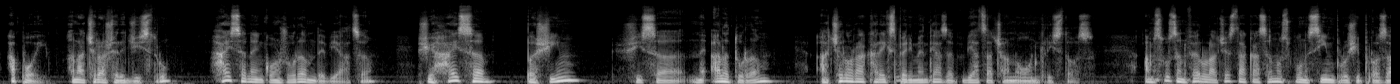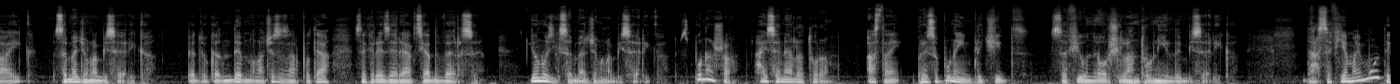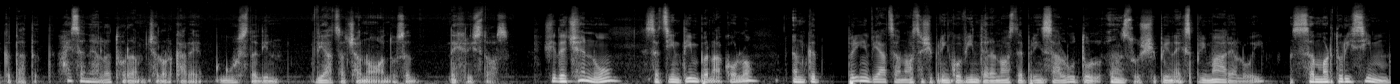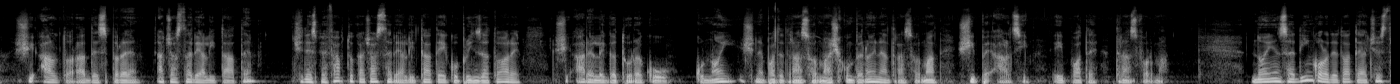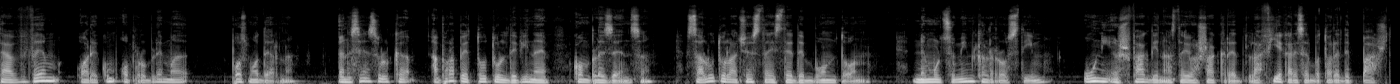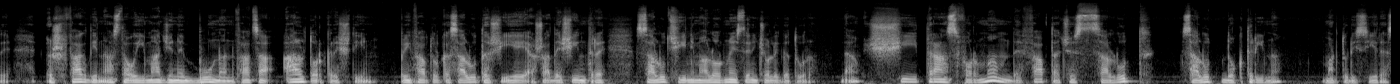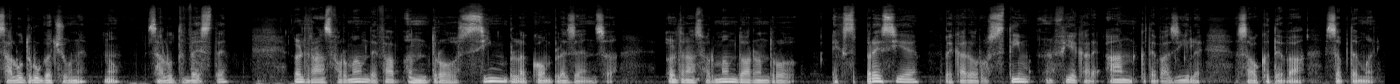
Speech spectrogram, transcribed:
Apoi, în același registru, hai să ne înconjurăm de viață și hai să pășim și să ne alăturăm acelora care experimentează viața cea nouă în Hristos. Am spus în felul acesta ca să nu spun simplu și prozaic să mergem la biserică, pentru că îndemnul acesta s-ar putea să creeze reacții adverse. Eu nu zic să mergem la biserică. Spun așa, hai să ne alăturăm. Asta presupune implicit să fiu uneori și la întruniri de biserică. Dar să fie mai mult decât atât. Hai să ne alăturăm celor care gustă din viața cea nouă adusă de Hristos. Și de ce nu să țintim până acolo, încât prin viața noastră și prin cuvintele noastre, prin salutul însuși și prin exprimarea lui, să mărturisim și altora despre această realitate și despre faptul că această realitate e cuprinzătoare și are legătură cu cu noi și ne poate transforma și cum pe noi ne-a transformat și pe alții îi poate transforma. Noi însă, dincolo de toate acestea, avem oarecum o problemă postmodernă, în sensul că aproape totul devine complezență, salutul acesta este de bon ton, ne mulțumim că îl rostim, unii își fac din asta, eu așa cred, la fiecare sărbătoare de Paște, își fac din asta o imagine bună în fața altor creștini, prin faptul că salută și ei așa, deși între salut și inima lor nu este nicio legătură. Da? Și transformăm, de fapt, acest salut, salut doctrină, mărturisire, salut rugăciune, nu? salut veste, îl transformăm, de fapt, într-o simplă complezență. Îl transformăm doar într-o expresie pe care o rostim în fiecare an, câteva zile sau câteva săptămâni.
